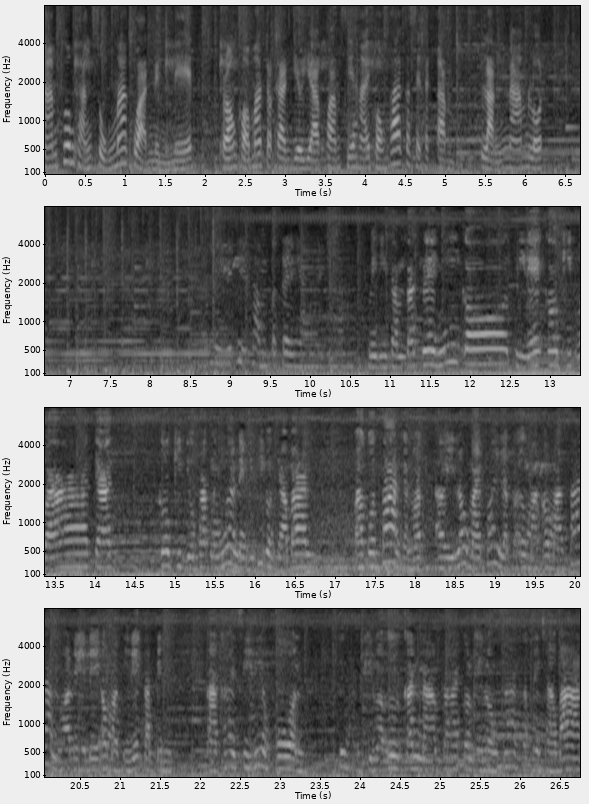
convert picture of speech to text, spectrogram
น้ำท่วมขังสูงมากกว่า 1 เมตร ร้องขอมาตรการเยียวยาความเสียหายของภาคเกษตรกรรมหลังน้ำลดมีวิธีทำตะเกงยังไง วิธีทำตะเกรงนี่ก็ทีแรกก็คิดว่าจะก็คิดอยู่พักหนึ่งเมื่อในวิธีของชาวบ้านปรากฏซ่านกันว่าไอ้เล่าไม้พ้อยแล้วก็เอามาเอามาซ่านว่าเล่ๆเอามาทีแรกทำเป็นตาค่ายซีเรียมโคนซึ่งผมคิดว่าเออกั้นน้ำได้ก็เลยลองสร้างกับในชาวบ้าน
